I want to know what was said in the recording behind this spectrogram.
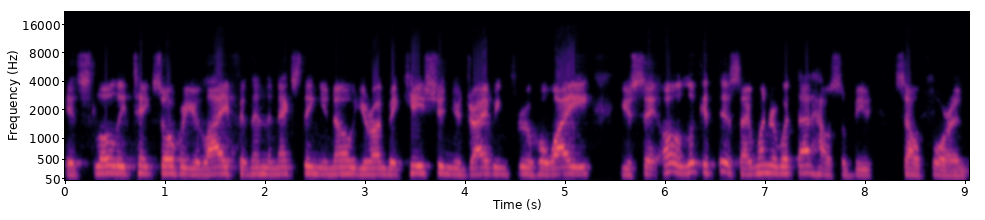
it slowly takes over your life and then the next thing you know you're on vacation you're driving through hawaii you say oh look at this i wonder what that house will be sell for and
